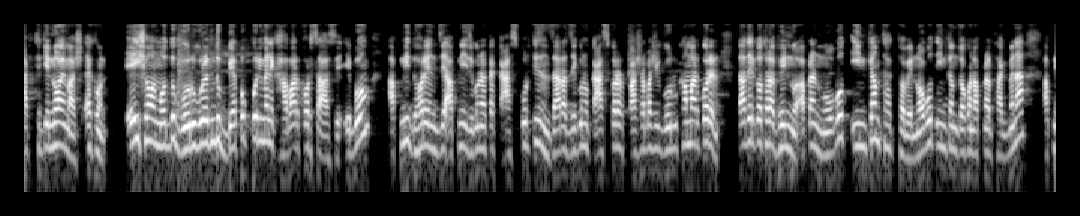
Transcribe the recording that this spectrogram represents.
আট থেকে নয় মাস। এখন এই সময়ের মধ্যে গরুগুলো কিন্তু ব্যাপক পরিমাণে খাবার খরচা আছে এবং আপনি ধরেন যে আপনি যে কোনো একটা কাজ করতেছেন, যারা যে কোনো কাজ করার পাশাপাশি গরুর খামার করেন, তাদের কথাটা ভিন্ন। আপনার নগদ ইনকাম থাকতে হবে। নগদ ইনকাম যখন আপনার থাকবে না, আপনি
